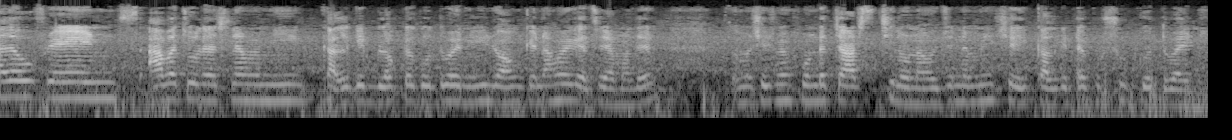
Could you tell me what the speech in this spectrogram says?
হ্যালো ফ্রেন্ডস আবার চলে আসলাম আমি। কালকে ব্লগটা করতে পারিনি, রং কেনা হয়ে গেছে আমাদের। তো আমার সেই সময় ফোনটা চার্জ ছিল না, ওই জন্য আমি সেই কালকেটা শ্যুট করতে পারিনি।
